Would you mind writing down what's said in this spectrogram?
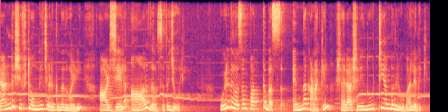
രണ്ട് ഷിഫ്റ്റ് ഒന്നിച്ചെടുക്കുന്നത് വഴി ആഴ്ചയിൽ ആറ് ദിവസത്തെ ജോലി. ഒരു ദിവസം പത്ത് ബസ് എന്ന കണക്കിൽ ശരാശരി നൂറ്റി രൂപ ലഭിക്കും.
